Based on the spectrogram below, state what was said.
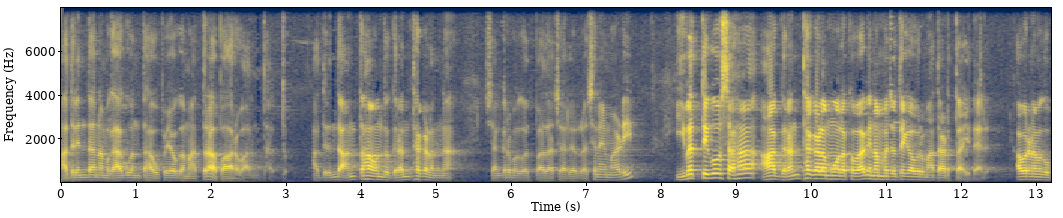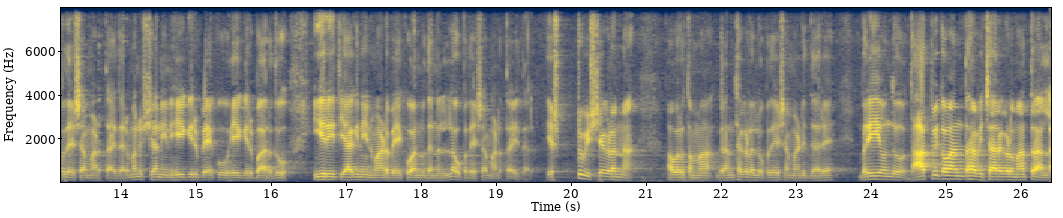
ಅದರಿಂದ ನಮಗಾಗುವಂತಹ ಉಪಯೋಗ ಮಾತ್ರ ಅಪಾರವಾದಂತಹದ್ದು. ಆದ್ದರಿಂದ ಅಂತಹ ಒಂದು ಗ್ರಂಥಗಳನ್ನು ಶಂಕರ ಭಗವತ್ಪಾದಾಚಾರ್ಯರು ರಚನೆ ಮಾಡಿ, ಇವತ್ತಿಗೂ ಸಹ ಆ ಗ್ರಂಥಗಳ ಮೂಲಕವಾಗಿ ನಮ್ಮ ಜೊತೆಗೆ ಅವರು ಮಾತಾಡ್ತಾ ಇದ್ದಾರೆ. ಅವರು ನಮಗೆ ಉಪದೇಶ ಮಾಡ್ತಾ ಇದ್ದಾರೆ. ಮನುಷ್ಯ, ನೀನು ಹೀಗಿರಬೇಕು, ಹೇಗಿರಬಾರದು, ಈ ರೀತಿಯಾಗಿ ನೀನು ಮಾಡಬೇಕು ಅನ್ನೋದನ್ನೆಲ್ಲ ಉಪದೇಶ ಮಾಡ್ತಾ ಇದ್ದಾರೆ. ಎಷ್ಟು ವಿಷಯಗಳನ್ನು ಅವರು ತಮ್ಮ ಗ್ರಂಥಗಳಲ್ಲಿ ಉಪದೇಶ ಮಾಡಿದ್ದಾರೆ. ಬರೀ ಒಂದು ತಾತ್ವಿಕವಾದಂತಹ ವಿಚಾರಗಳು ಮಾತ್ರ ಅಲ್ಲ.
